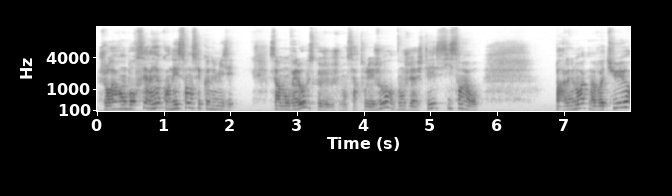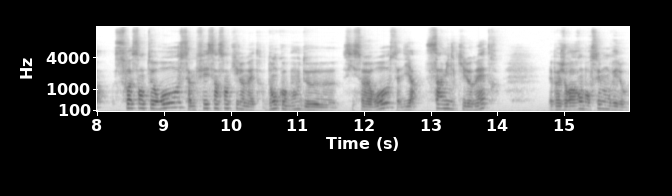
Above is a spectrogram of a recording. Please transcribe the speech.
j'aurais remboursé rien qu'en essence économisée. C'est un bon vélo parce que je, m'en sers tous les jours, donc je l'ai acheté 600 euros. Parallèlement avec ma voiture, 60 euros, ça me fait 500 km. Donc au bout de 600 euros, c'est-à-dire 5000 km, eh ben, j'aurais remboursé mon vélo.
